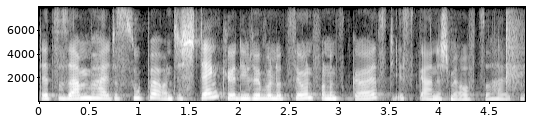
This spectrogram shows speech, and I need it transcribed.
Der Zusammenhalt ist super und ich denke, die Revolution von uns Girls, die ist gar nicht mehr aufzuhalten.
